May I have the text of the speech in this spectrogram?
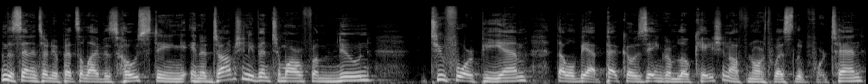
And the San Antonio Pets Alive is hosting an adoption event tomorrow from noon to 4 p.m. That will be at Petco's Ingram location off Northwest Loop 410.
